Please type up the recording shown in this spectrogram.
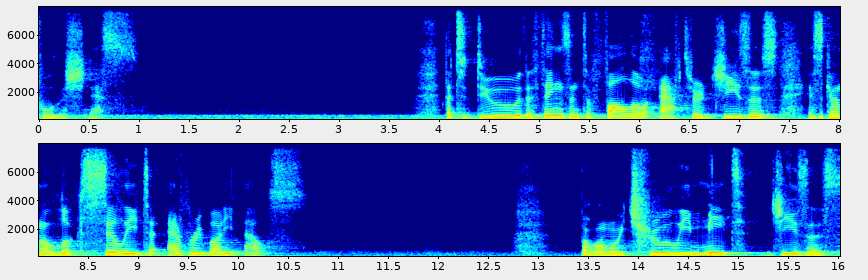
foolishness. That to do the things and to follow after Jesus is going to look silly to everybody else. But when we truly meet Jesus,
